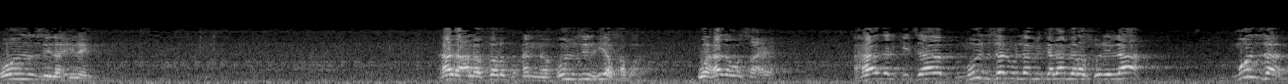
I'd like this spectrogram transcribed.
أنزل إليه. هذا على فرض أن أنزل هي الخبر وهذا هو صحيح. هذا الكتاب منزل ولا من كلام رسول الله؟ منزل.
